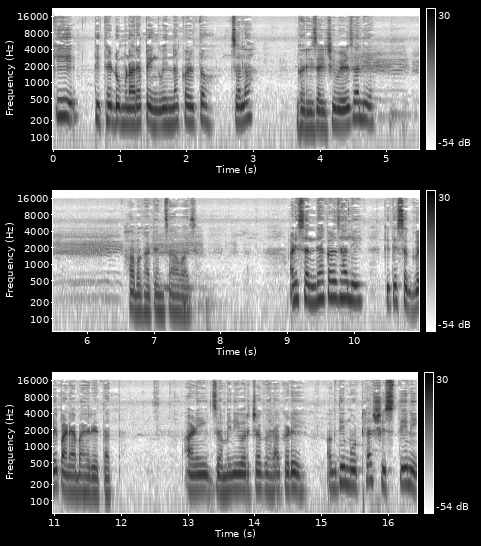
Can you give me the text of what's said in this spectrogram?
की तिथे डुंबणाऱ्या पेंगवींना कळतं चला घरी जायची वेळ झाली आहे हा बघा त्यांचा आवाज. आणि संध्याकाळ झाली की ते सगळे पाण्याबाहेर येतात. आणि जमिनीवरच्या घराकडे अगदी मोठ्या शिस्तीने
